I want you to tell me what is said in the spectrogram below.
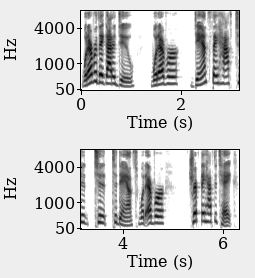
whatever they got to do, whatever dance they have to, to, to dance, whatever trip they have to take,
